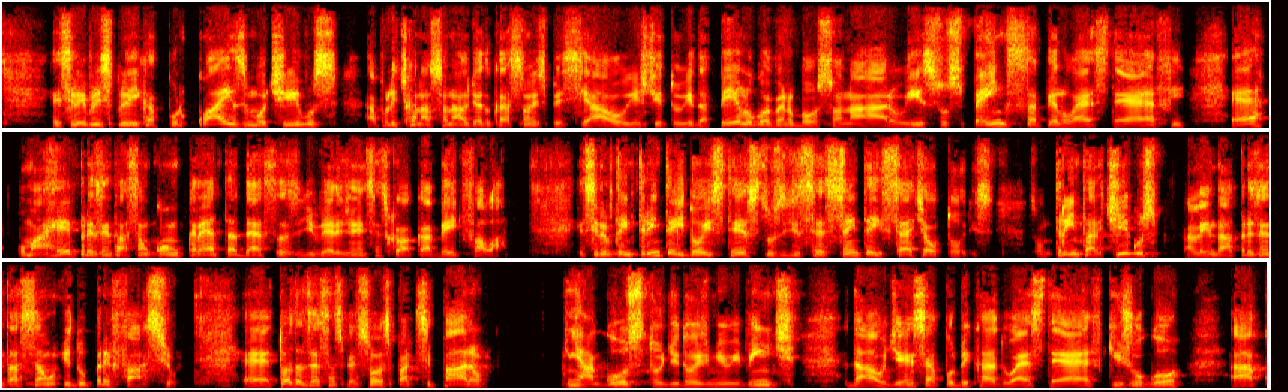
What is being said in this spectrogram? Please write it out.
esse livro explica por quais motivos a Política Nacional de Educação Especial instituída pelo governo Bolsonaro e suspensa pelo STF é uma representação concreta dessas essas divergências que eu acabei de falar. Esse livro tem 32 textos de 67 autores. São 30 artigos, além da apresentação e do prefácio. É, todas essas pessoas participaram em agosto de 2020, da audiência pública do STF, que julgou a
